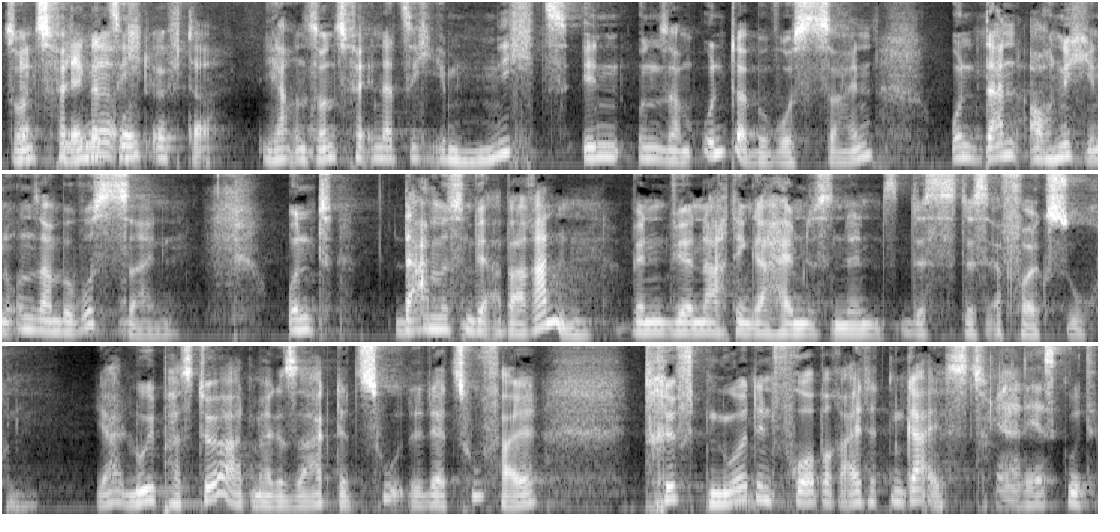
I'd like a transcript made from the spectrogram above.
Sonst ja, verändert sich und öfter. ja, und sonst verändert sich eben nichts in unserem Unterbewusstsein und dann auch nicht in unserem Bewusstsein. Und da müssen wir aber ran, wenn wir nach den Geheimnissen des, des Erfolgs suchen. Ja, Louis Pasteur hat mal gesagt, der, Zu, der Zufall trifft nur den vorbereiteten Geist. Ja, der ist gut.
